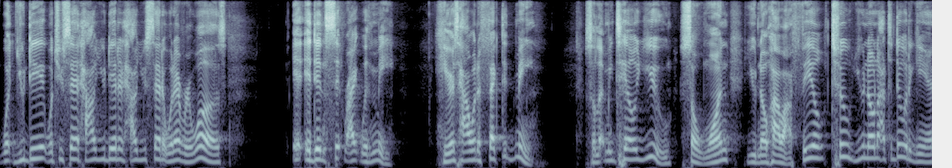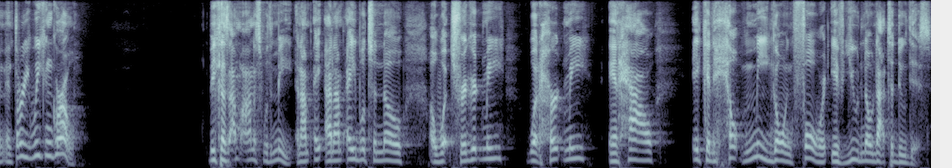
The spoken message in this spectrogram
what you did, what you said, how you did it, how you said it, whatever it was, it, it didn't sit right with me. Here's how it affected me. So let me tell you. So one, you know how I feel. Two, you know not to do it again. And three, we can grow because I'm honest with me and I'm and I'm able to know uh, what triggered me, what hurt me, and how it can help me going forward if you know not to do this.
